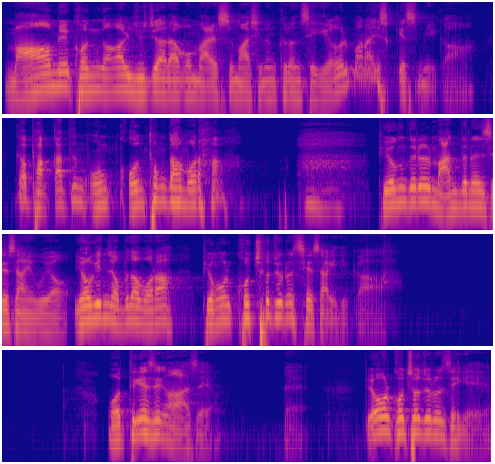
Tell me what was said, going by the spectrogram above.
마음의 건강을 유지하라고 말씀하시는 그런 세계가 얼마나 있겠습니까? 그러니까 바깥은 온, 온통 다 뭐라 병들을 만드는 세상이고요. 여긴 전부 다 뭐라 병을 고쳐주는 세상이니까 어떻게 생각하세요? 네. 병을 고쳐주는 세계예요.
